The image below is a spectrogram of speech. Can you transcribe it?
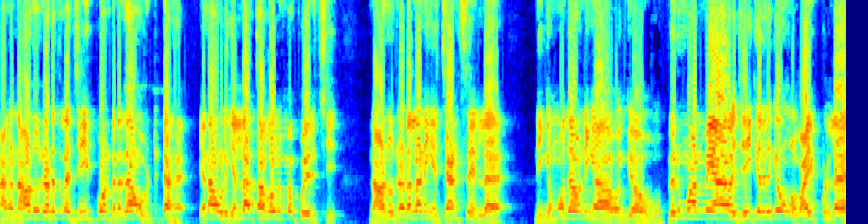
நாங்க நானூறு இடத்துல ஜெயிப்போன்றதை அவங்க விட்டுட்டாங்க. ஏன்னா அவங்களுக்கு எல்லா தகவலுமே போயிருச்சு. நானூறு இடம்லாம் நீங்க சான்ஸே இல்லை. நீங்க முதல் நீங்க இங்க பெரும்பான்மையா ஜெயிக்கிறதுக்கே உங்க வாய்ப்பு இல்லை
